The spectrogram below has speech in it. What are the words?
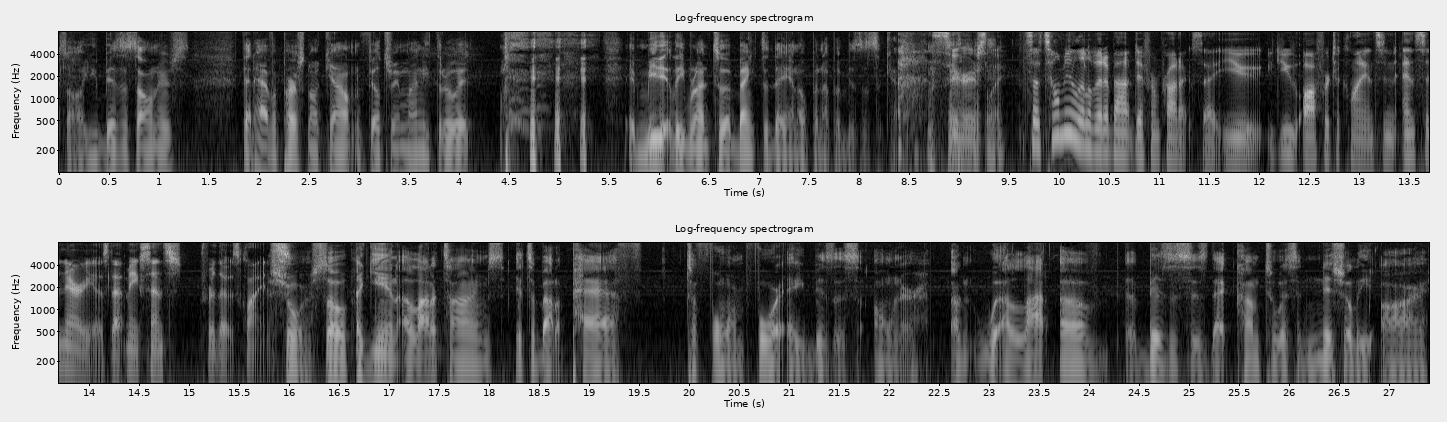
So all you business owners that have a personal account and filtering money through it, immediately run to a bank today and open up a business account. Seriously. So tell me a little bit about different products that you you offer to clients and, and scenarios that make sense for those clients. Sure. So again, a lot of times it's about a path to form for a business owner. Um, a lot of uh, businesses that come to us initially are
